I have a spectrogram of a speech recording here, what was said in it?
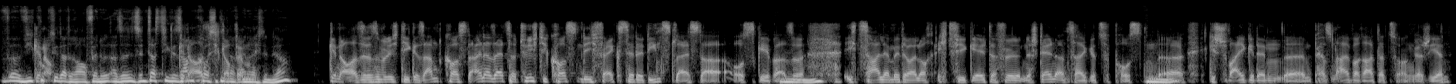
wie genau. guckt ihr da drauf? Du, also sind das die Gesamtkosten, genau, also die da reinrechnet, ja? Genau, also das sind wirklich die Gesamtkosten. Einerseits natürlich die Kosten, die ich für externe Dienstleister ausgebe. Also mhm. ich zahle ja mittlerweile auch echt viel Geld dafür, eine Stellenanzeige zu posten, mhm. äh, geschweige denn äh, einen Personalberater zu engagieren.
